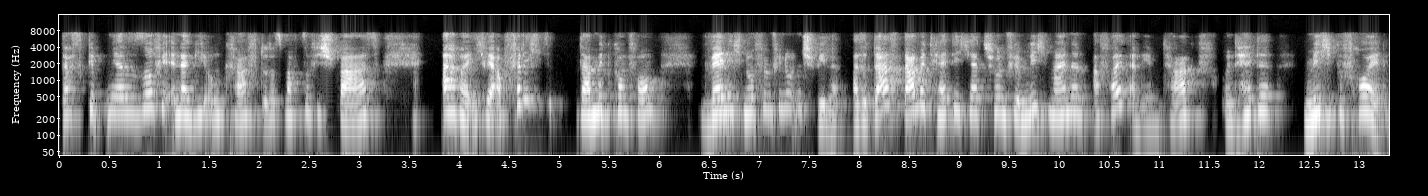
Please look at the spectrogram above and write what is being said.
das gibt mir so viel Energie und Kraft und das macht so viel Spaß. Aber ich wäre auch völlig damit konform, wenn ich nur fünf Minuten spiele. Also das, damit hätte ich jetzt schon für mich meinen Erfolg an dem Tag und hätte mich gefreut.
